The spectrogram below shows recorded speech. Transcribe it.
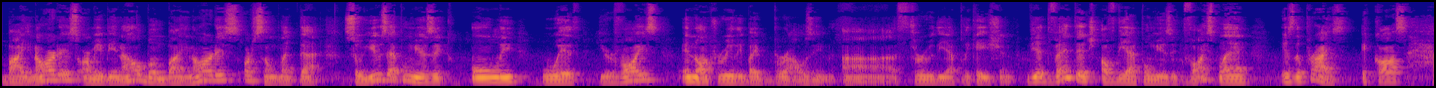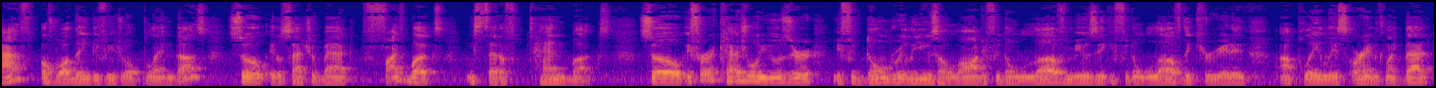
by an artist or maybe an album by an artist or something like that. So use Apple Music only with your voice and not really by browsing uh, through the application. The advantage of the Apple Music voice plan is the price. It costs half of what the individual plan does, so it'll set you back five bucks instead of 10 bucks. So if you're a casual user, if you don't really use a lot, if you don't love music, if you don't love the curated uh, playlist or anything like that,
